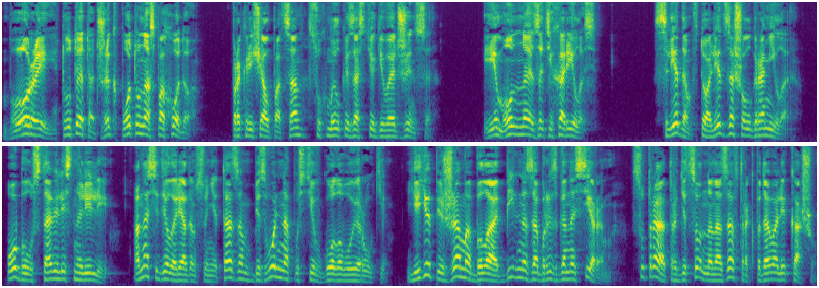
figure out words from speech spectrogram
«Борый, тут этот джекпот у нас, походу!» — прокричал пацан, с ухмылкой застегивая джинсы. «Иммунная затихарилась!» Следом в туалет зашел Громила. Оба уставились на Лили. Она сидела рядом с унитазом, безвольно опустив голову и руки. Ее пижама была обильно забрызгана серым. С утра традиционно на завтрак подавали кашу.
